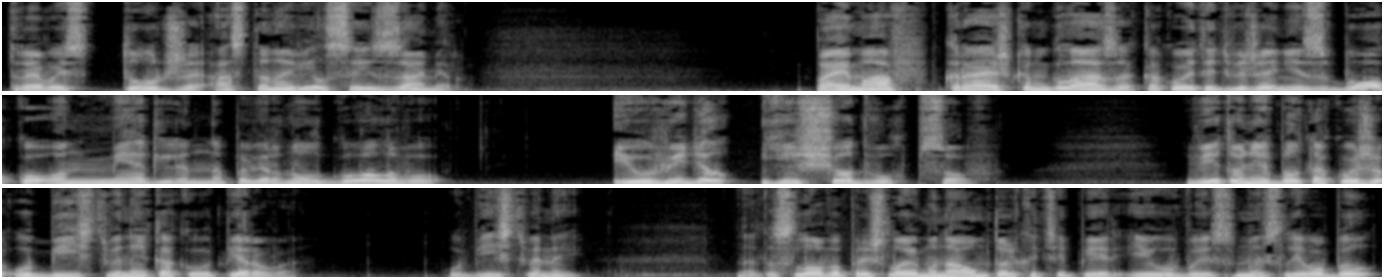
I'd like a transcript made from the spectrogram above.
Тревойс тут же остановился и замер. Поймав краешком глаза какое-то движение сбоку, он медленно повернул голову и увидел еще двух псов. Вид у них был такой же убийственный, как и у первого. Убийственный? Это слово пришло ему на ум только теперь, и, увы, смысл его был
